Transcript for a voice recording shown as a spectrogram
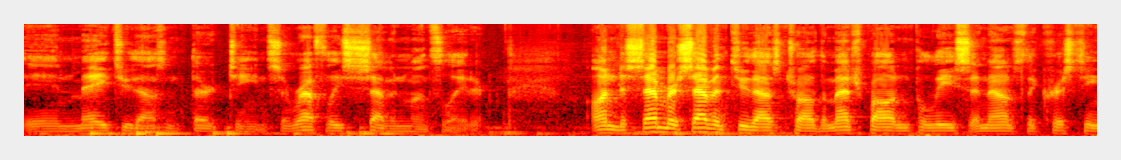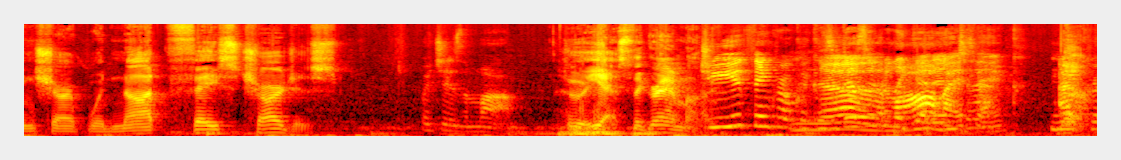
in May 2013, so roughly seven months later. On December 7, 2012, the Metropolitan Police announced that Christine Sharp would not face charges. Which is a mom. Who? Yes, the grandmother. Do you think real quick? No, Because it doesn't really mom. get I into that. think. No, Yeah. Chr-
